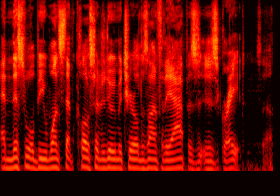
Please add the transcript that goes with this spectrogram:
and this will be one step closer to doing material design for the app is, is great. So.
